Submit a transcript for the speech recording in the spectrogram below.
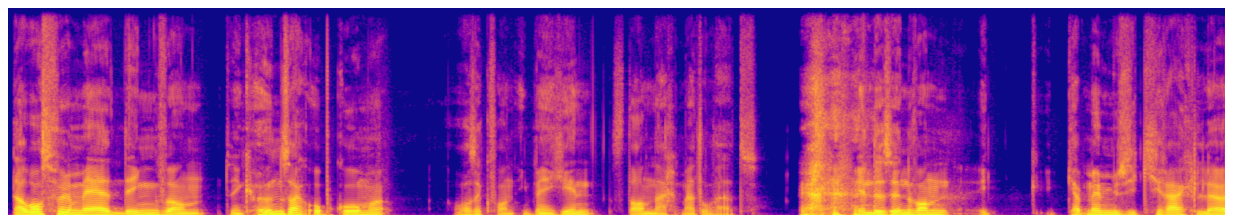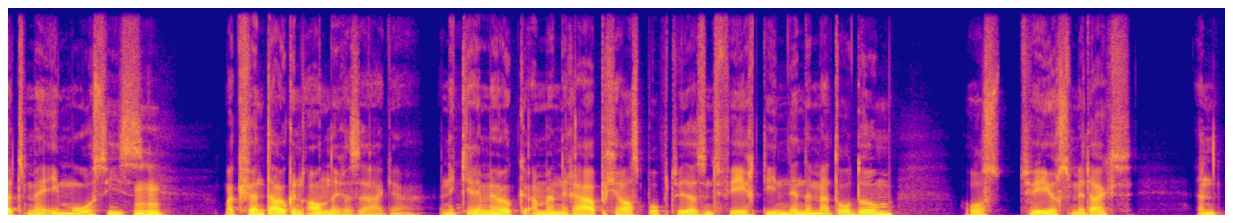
Dat was voor mij het ding van... Toen ik hun zag opkomen, was ik van... Ik ben geen standaard metalhead. Ja. In de zin van... Ik, ik heb mijn muziek graag luid met emoties, Mhm. maar ik vind dat ook een andere zaak. hè. En ik kreeg mij ook Amen Ra op Graspop 2014 in de Metal Dome. Dat was twee uur 's middags. En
